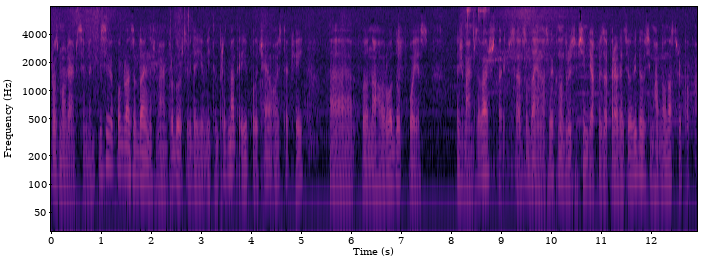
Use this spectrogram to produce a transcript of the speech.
розмовляємо з цим NPC, в якому брали завдання, нажимаємо продовжити, віддаємо ітем предмети і отримуємо ось такий е, в нагороду пояс. Нажимаємо завершити і все, завдання у нас виконано. Друзі, всім дякую за перегляд цього відео, всім гарного настрою, пока.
